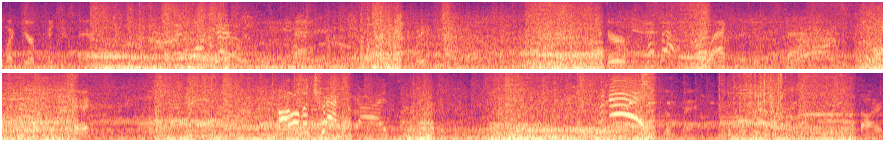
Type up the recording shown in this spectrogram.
just like your opinion, man. You're too. Blackness is bad. okay. Follow the tracks, guys. Grenade! Okay. Sorry.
